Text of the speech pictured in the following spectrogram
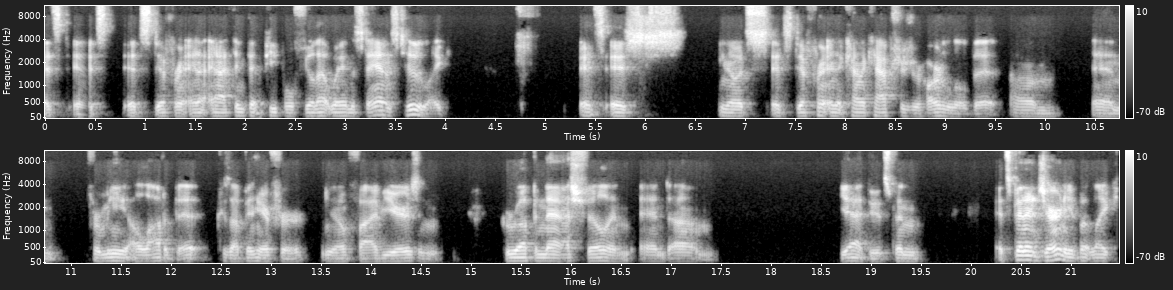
It's it's it's different, and and I think that people feel that way in the stands too. Like, it's it's you know, it's it's different, and it kind of captures your heart a little bit. Um, and for me, a lot of it because I've been here for you know five years and grew up in Nashville, and and um, yeah, dude, it's been it's been a journey, but like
